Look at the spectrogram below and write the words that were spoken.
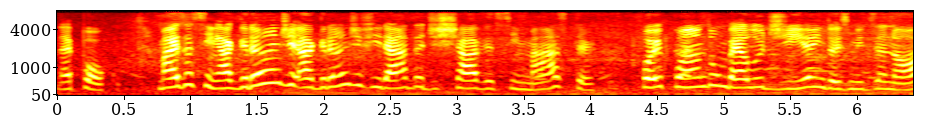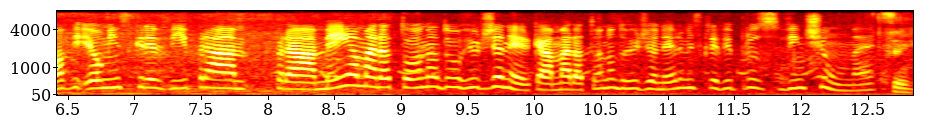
É pouco. Mas assim, a grande, a grande virada de chave assim, master, foi quando um belo dia, em 2019, eu me inscrevi para a meia maratona do Rio de Janeiro, que é a maratona do Rio de Janeiro, eu me inscrevi para os 21, né? Sim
